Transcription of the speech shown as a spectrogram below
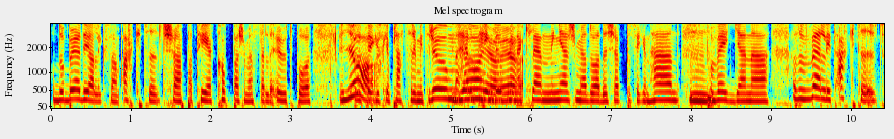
Och Då började jag liksom aktivt köpa tekoppar som jag ställde ut på Ja. strategiska platser i mitt rum. Ja, hängde ja, upp mina klänningar som jag då hade köpt på second hand Mm. på väggarna. Alltså väldigt aktivt.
